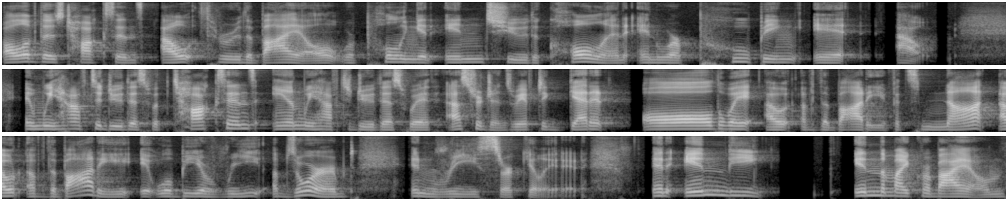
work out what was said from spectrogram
all of those toxins out through the bile, we're pulling it into the colon, and we're pooping it out. And we have to do this with toxins and we have to do this with estrogens. We have to get it all the way out of the body. If it's not out of the body, it will be reabsorbed and recirculated. And in the in the microbiome,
